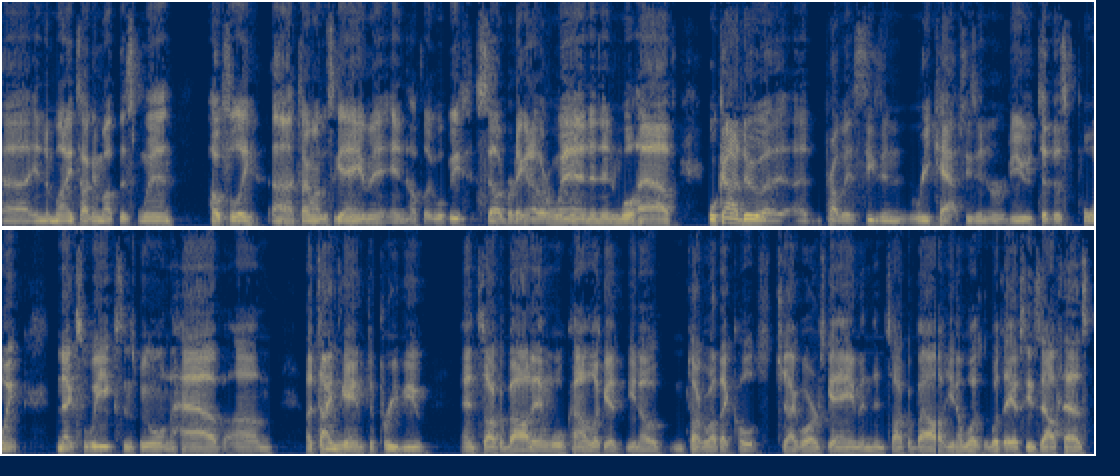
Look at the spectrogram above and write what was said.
uh, in the money talking about this win. Hopefully, uh, talking about this game, and, and, hopefully we'll be celebrating another win, and then we'll have we'll kind of do a, a, probably a season recap, season review to this point next week, since we won't have um, a Titans game to preview and talk about it. And we'll kind of look at, you know, talk about that Colts Jaguars game and then talk about, you know, what, what the AFC South has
